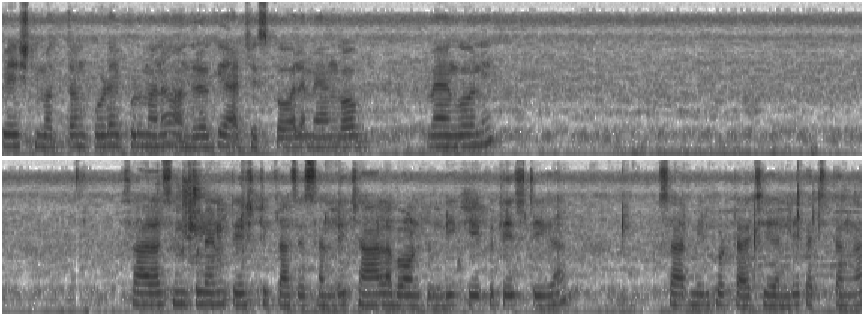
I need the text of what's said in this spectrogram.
పేస్ట్ మొత్తం కూడా ఇప్పుడు మనం అందులోకి యాడ్ చేసుకోవాలి. మ్యాంగో మ్యాంగోని చాలా సింపుల్ అండ్ టేస్టీ ప్రాసెస్ అండి. చాలా బాగుంటుంది. కేక్ టేస్టీగా ఒకసారి మీరు కూడా ట్రై చేయండి ఖచ్చితంగా.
